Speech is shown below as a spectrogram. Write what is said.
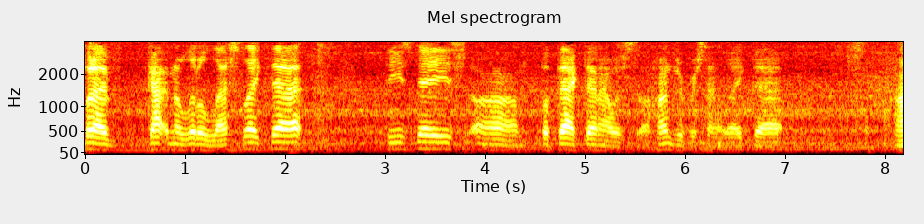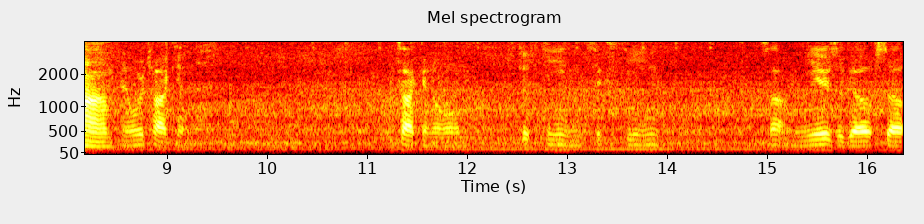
but I've gotten a little less like that these days. Um, but back then I was 100% like that. Um, and we're talking, we're talking um, 15, 16, something years ago. So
